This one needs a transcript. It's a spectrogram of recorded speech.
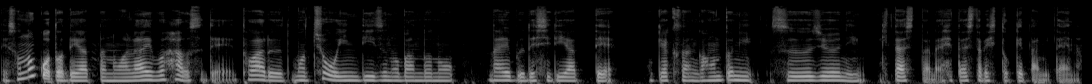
で、その子と出会ったのはライブハウスで、とあるもう超インディーズのバンドのライブで知り合って、お客さんが本当に数十人、下手したら、下手したら一桁みたいな。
